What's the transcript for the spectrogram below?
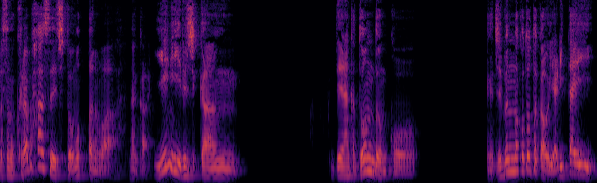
ただそのクラブハウスでちょっと思ったのは、なんか家にいる時間でなんかどんどんこう、なんか自分のこととかをやりたい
